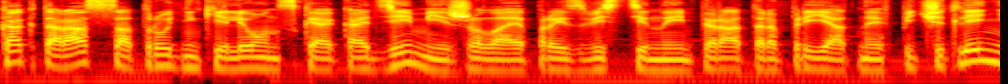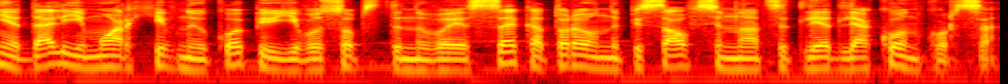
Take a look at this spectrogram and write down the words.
Как-то раз сотрудники Леонской академии, желая произвести на императора приятное впечатление, дали ему архивную копию его собственного эссе, которое он написал в 17 лет для конкурса.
